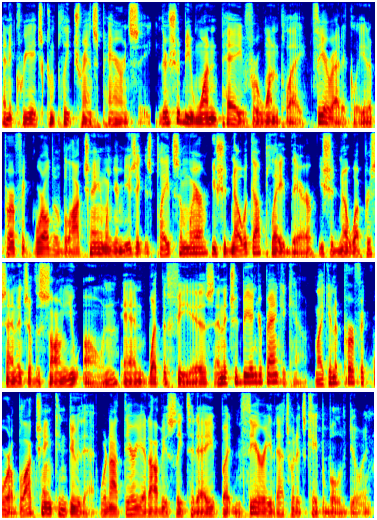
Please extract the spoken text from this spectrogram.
and it creates complete transparency. There should be one pay for one play. Theoretically, in a perfect world of blockchain, when your music is played somewhere, you should know it got played there. You should know what percentage of the song you own and what the fee is, and it should be in your bank account. Like in a perfect world, blockchain can do that. We're not there yet, obviously, today, but in theory, that's what it's capable of doing.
